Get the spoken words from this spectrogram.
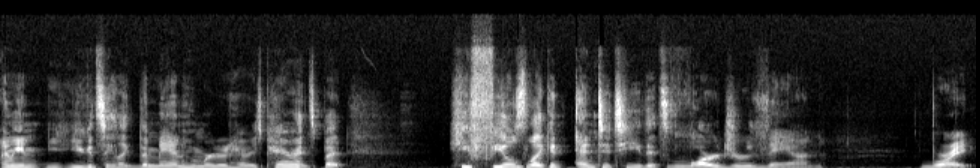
I mean, you could say like the man who murdered Harry's parents, but he feels like an entity that's larger than Right.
